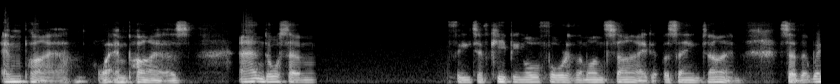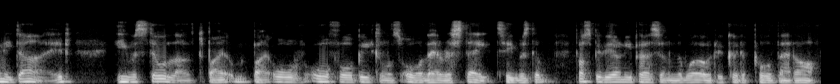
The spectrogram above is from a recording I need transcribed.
empire or empires, and also feat of keeping all four of them on side at the same time, so that when he died, he was still loved by by all all four Beatles or their estates. He was the possibly the only person in the world who could have pulled that off.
